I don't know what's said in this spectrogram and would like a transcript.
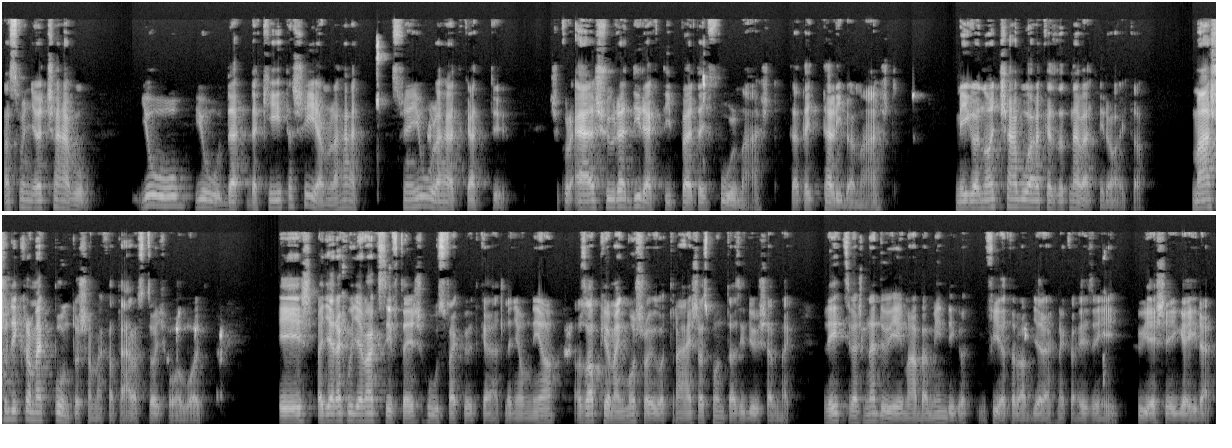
Azt mondja a csávó, jó, jó, de, de két esélyem lehet? Azt mondja, jó, lehet kettő. És akkor elsőre direkt tippelt egy full mást, tehát egy telibe mást. Még a nagy csávó elkezdett nevetni rajta. Másodikra meg pontosan meghatározta, hogy hol volt. És a gyerek ugye megszívta, és 20 fekvőt kellett lenyomnia. Az apja meg mosolygott rá, és azt mondta az idősebbnek, légy szíves, ne dőljél már be mindig a fiatalabb gyereknek a izé, hülyeségeire.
